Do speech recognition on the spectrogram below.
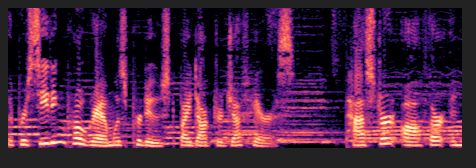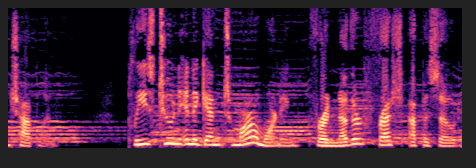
The preceding program was produced by Dr. Jeff Harris, pastor, author, and chaplain. Please tune in again tomorrow morning for another fresh episode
